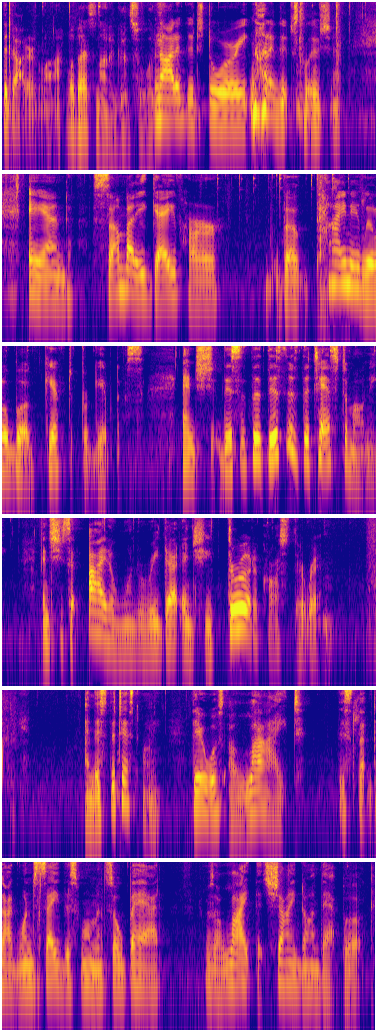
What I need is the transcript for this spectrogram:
the daughter in law. Well, that's not a good solution. Not a good story, not a good solution. And somebody gave her the tiny little book, Gift of Forgiveness. And she, this is the this is the testimony. And she said, "I don't want to read that," and she threw it across the room. And this is the testimony. There was a light. This God wanted to save this woman so bad. There was a light that shined on that book,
